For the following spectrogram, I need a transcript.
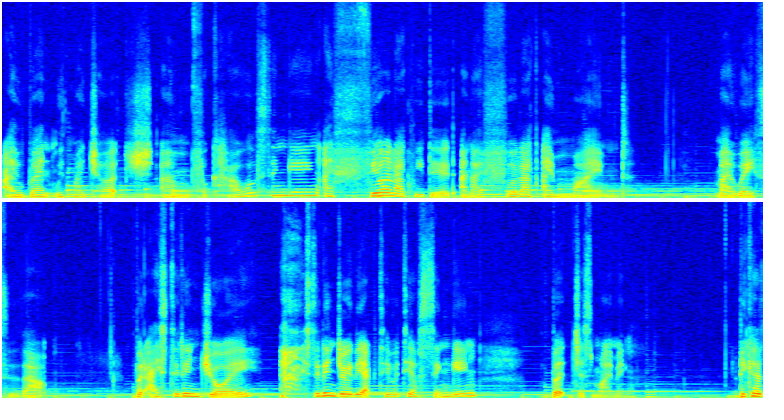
I went with my church um, for carol singing. I feel like we did, and I feel like I mimed my way through that. But I still enjoy, I still enjoy the activity of singing, but just miming. Because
